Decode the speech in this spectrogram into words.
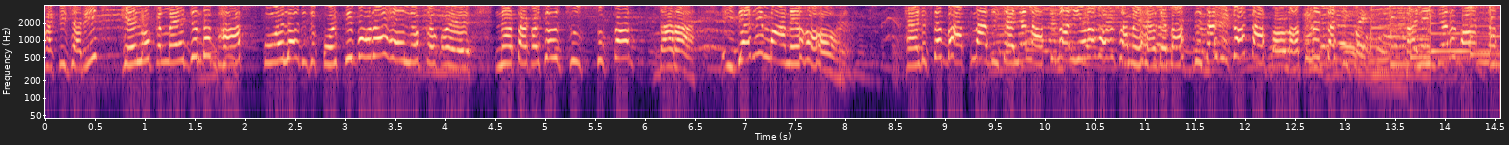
থাকি সারি। সেই লোকের লাগে যে তো ভাত কইলো দিছে, কইছি পরে সেই কয়ে, নেতা কইছে চুপ চুপ কর ইদানি মানে হয়। হেডিতে ভাত না দিতে লাথি মারিও না সময় হেডে ভাত দিতে তারপর লাথি মারতে শিখো তাহলে এটার অন্নদাতা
